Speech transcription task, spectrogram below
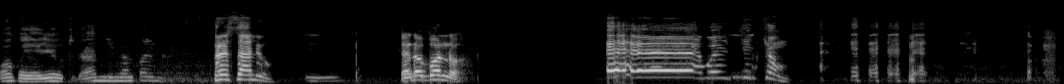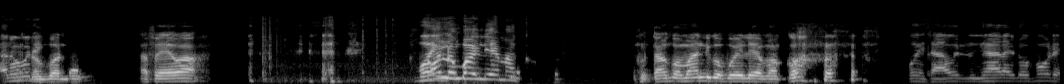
O ko yo yewtuɗo anndingal payngal presse Alo eɗo wodi bonɗo a feewa boy. On no mboyli e makko kanko ma andi ko e makko boy sa wodi ɗum haalay ɗo fof de.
